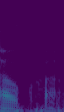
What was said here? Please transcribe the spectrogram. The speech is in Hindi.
खाओ खाओ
